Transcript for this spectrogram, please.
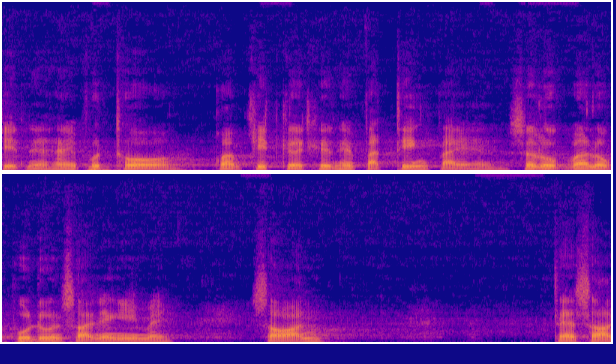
จิตเนี่ยให้พุทโธ ความคิดเกิดขึ้นให้ปัดทิ้งไป สรุปว่าหลวงปู่ดูลสอนอย่างนี้ไหมสอน แต่สอน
